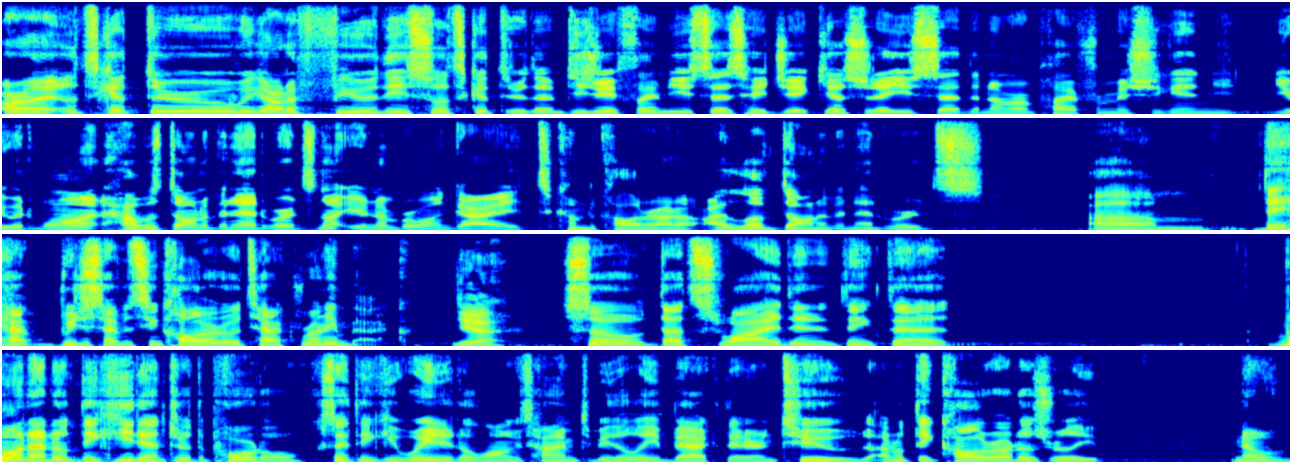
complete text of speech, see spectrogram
All right, let's get through. We got a few of these, so let's get through them. DJ Flame, you says, "Hey Jake, yesterday you said the number one player from Michigan you, you would want. How was Donovan Edwards not your number one guy to come to Colorado? I love Donovan Edwards. Um, they have we just haven't seen Colorado attack running back. Yeah. So that's why I didn't think that. One, I don't think he'd enter the portal because I think he waited a long time to be the lead back there. And two, I don't think Colorado's really, you know,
